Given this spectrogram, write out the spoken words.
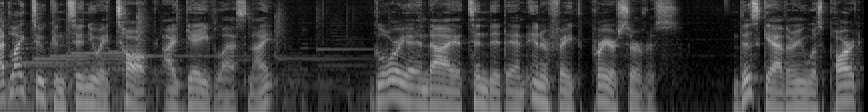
I'd like to continue a talk I gave last night. Gloria and I attended an interfaith prayer service. This gathering was part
